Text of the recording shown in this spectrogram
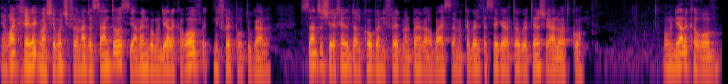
הם רק חלק מהשמות שפרננדו סנטוס יאמן במונדיאל הקרוב את נבחרת פורטוגל. סנטוס שהחל את דרכו בנבחרת ב-2014 מקבל את הסגל הטוב ביותר שהיה לו עד כה. במונדיאל הקרוב,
